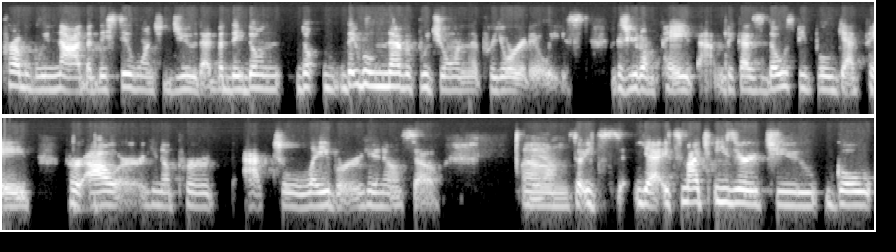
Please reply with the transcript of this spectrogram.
Probably not but they still want to do that but they don't, don't they will never put you on the priority list because you don't pay them because those people get paid per hour you know per actual labor you know so um, yeah. so it's yeah it's much easier to go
